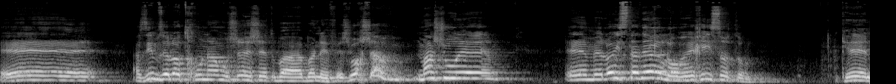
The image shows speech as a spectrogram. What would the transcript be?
אה, אז אם זה לא תכונה מושרשת בנפש, הוא עכשיו, משהו אה, אה, לא הסתדר לו והכעיס אותו. כן,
